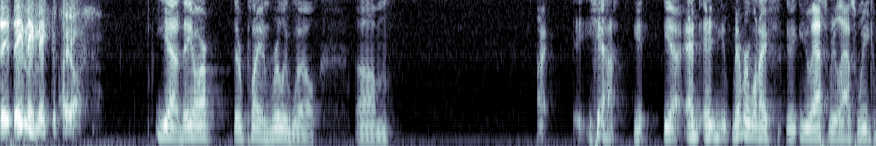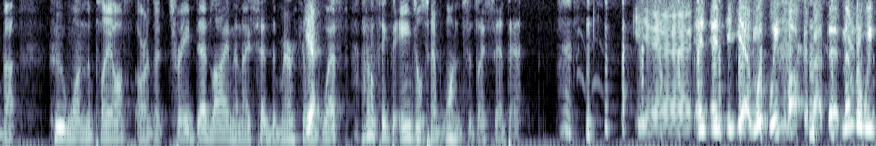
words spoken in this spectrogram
they they may make the playoffs. yeah. They are they're playing really well. Um, I yeah yeah, and and you remember when I you asked me last week about who won the playoff or the trade deadline, and I said the American Yeah. League West. I don't think the Angels have won since I said that. Yeah, and, and, and yeah, we, we talked about that. Remember, we,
